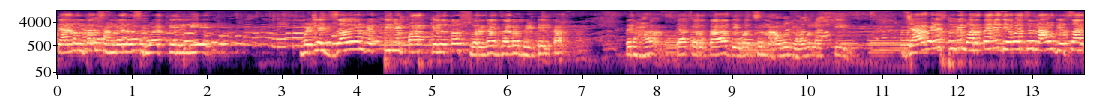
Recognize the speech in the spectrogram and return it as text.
त्यानंतर सांगायला सुरुवात केलेली आहे म्हटले जर व्यक्तीने पाप केलं तर स्वर्गात जागा भेटेल का? तर हा त्याकरता देवाचं नाव घ्यावं लागतील. ज्या वेळेस तुम्ही मरताना देवाचं नाव घेसाल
